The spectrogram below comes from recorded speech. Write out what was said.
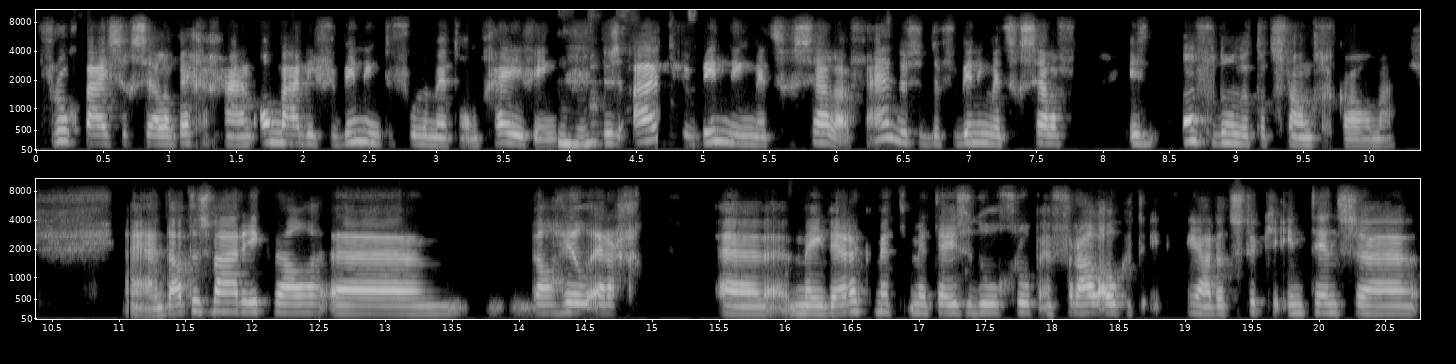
vroeg bij zichzelf weggegaan om maar die verbinding te voelen met de omgeving. Mm-hmm. Dus uit verbinding met zichzelf. Hè? Dus de verbinding met zichzelf is onvoldoende tot stand gekomen. Nou ja, dat is waar ik wel, ehm, wel heel erg uh, mee met, met deze doelgroep. En vooral ook het, ja, dat stukje intense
